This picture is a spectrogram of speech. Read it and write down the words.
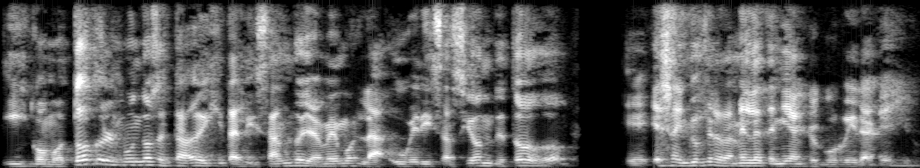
y como todo el mundo se estaba digitalizando, llamemos la uberización de todo, eh, esa industria también le tenía que ocurrir aquello.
